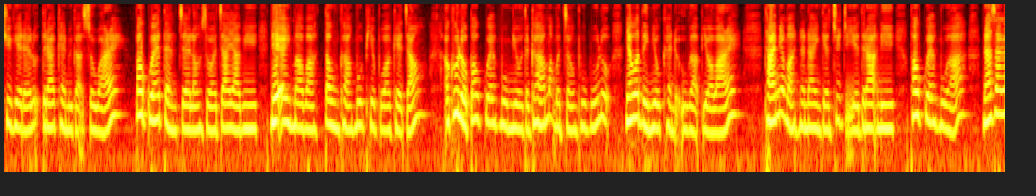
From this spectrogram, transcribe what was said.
ရှိခဲ့တယ်လို့တရားခံတွေကဆိုပါတယ်။ပပောက်ကွဲတံကျဲလောင်စွာကြားရပြီးနေအိမ်မှာပါတုံခါမှုဖြစ်ပွားခဲ့ကြောင်းအခုလိုပောက်ကွဲမှုမျိုးတကားမှမကြုံဘူးဘူးလို့မြဝတီမြို့ခန့်တူကပြောပါရယ် ထိုင်းမြန်မာနှစ်နိုင်ငံချစ်ကြည်ရေးတရားအနီးဖောက်ကွဲမှုဟာနာဆာက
